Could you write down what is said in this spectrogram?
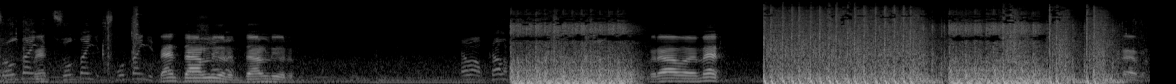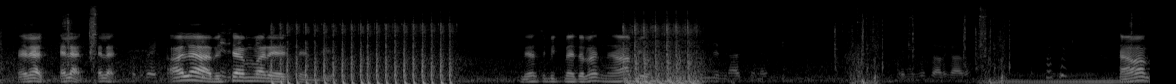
Soldan Ben- git, soldan git, soldan git. Ben darlıyorum, darlıyorum. Tamam kal. Bravo Ömer. Bravo. Helal, helal, helal. Ali abi sen var ya sen. Nasıl bitmedi lan? Ne yapıyorsun? Sağlık abi. Tamam,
